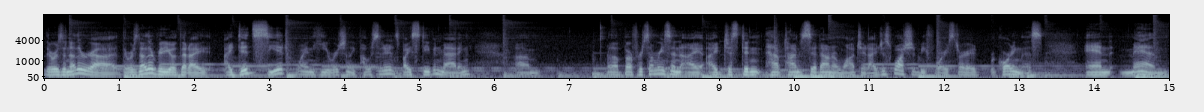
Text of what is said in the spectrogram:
There was another uh, there was another video that I I did see it when he originally posted it. It's by Stephen Matting. Um, uh, but for some reason, I, I just didn't have time to sit down and watch it. I just watched it before I started recording this. And man,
